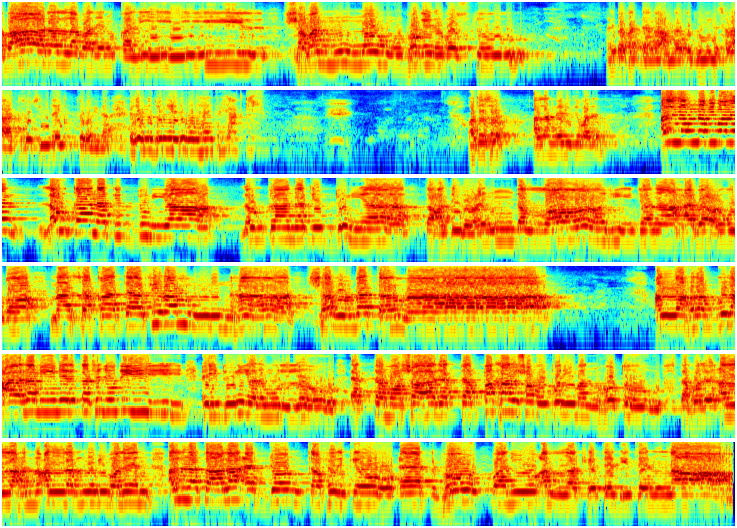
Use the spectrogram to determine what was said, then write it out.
আবার আল্লাহ বলেন, কালিল, সামান্য ভোগের বস্তু। এই ব্যাপারটা হলো, আমরা তো দুনিয়া ছাড়া আর কিছু চিন্তাই করতে পারি না। এই জন্য দুনিয়াতে মনে হয় বিরাট কিছু। অথচ আল্লাহ নবীকে বলেন, আল্লাহ নবী বলেন লৌকানাতিদ দুনিয়া। لوكانت الدنيا تعدل عند الله جناح بعوضة ما سقى كافرا منها شربة ماء. আল্লাহ রাব্বুল আলামিনের কাছে যদি এই দুনিয়ার মূল্য একটা মশার, একটা পাখার সম পরিমাণ হতো, তাহলে আল্লাহ, আল্লাহর নবী বলেন, আল্লাহ তাআলা একজন কাফেরকেও এক ঢোক পানিও আল্লাহ খেতে দিতেন না।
